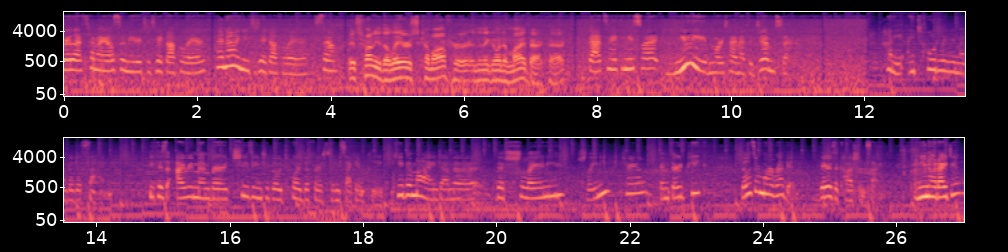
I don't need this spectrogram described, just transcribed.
where last time I also needed to take off a layer. And now I need to take off a layer. So It's funny, the layers come off her and then they go into my backpack. that's making you sweat. You need more time at the gym, sir. Honey, I totally remember this sign because I remember choosing to go toward the first and second peak. Keep in mind on the the Slhanay, Slhanay Trail and Third Peak, those are more rugged. There's a caution sign. And you know what I do?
